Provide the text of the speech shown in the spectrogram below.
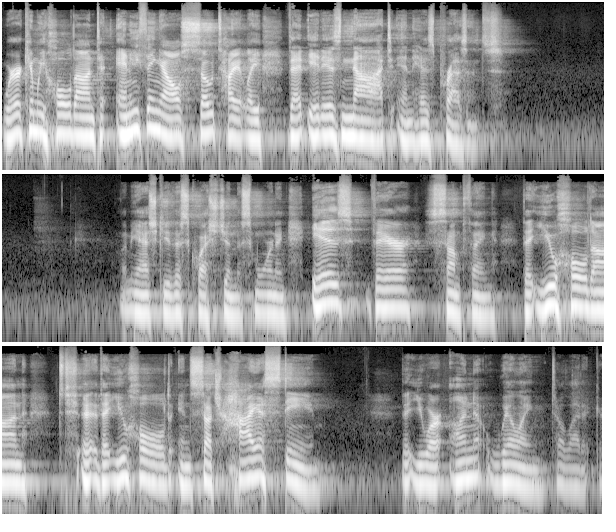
Where can we hold on to anything else so tightly that it is not in His presence? Let me ask you this question this morning Is there something that you hold on, to, uh, that you hold in such high esteem that you are unwilling to let it go?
